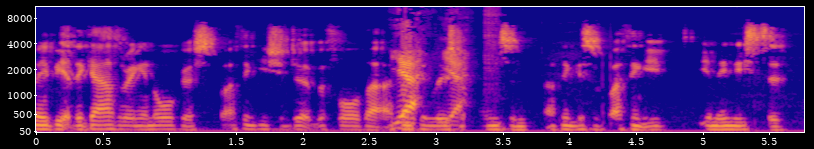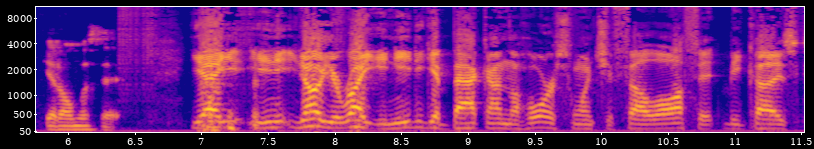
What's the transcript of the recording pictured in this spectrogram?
maybe at the gathering in August, but I think he should do it before that. I Yeah, think he'll lose yeah. momentum. I think this is, I think he, you know, he needs to get on with it. Yeah, you, you, you know, you're right. You need to get back on the horse once you fell off it because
